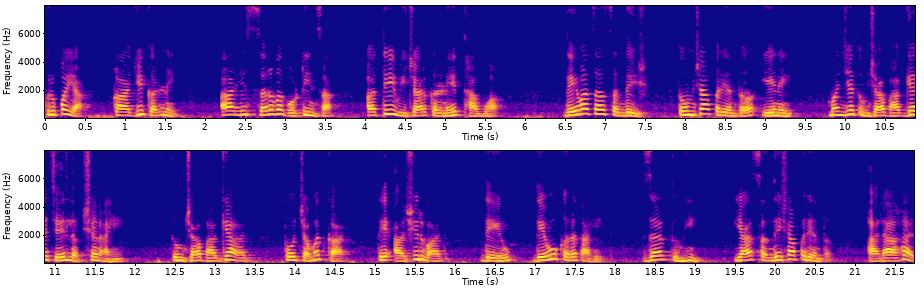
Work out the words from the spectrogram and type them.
कृपया काळजी करणे आणि सर्व गोष्टींचा अतिविचार करणे थांबवा. देवाचा संदेश तुमच्यापर्यंत येणे म्हणजे तुमच्या भाग्याचे लक्षण आहे. तुमच्या भाग्यात तो चमत्कार ते आशीर्वाद देव देऊ करत आहे जर तुम्ही या संदेशापर्यंत आला आहात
